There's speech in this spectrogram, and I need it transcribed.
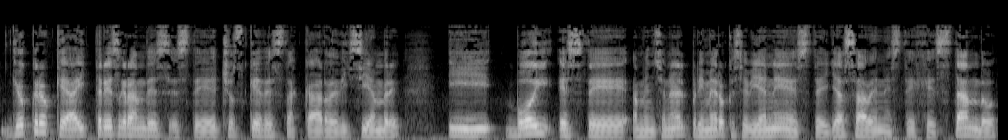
Yo creo que hay tres grandes este, hechos que destacar de diciembre. Y voy este, a mencionar el primero que se viene, este, ya saben, este, gestando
